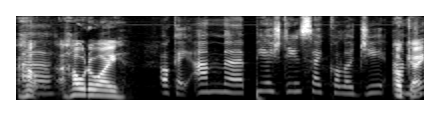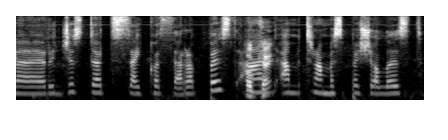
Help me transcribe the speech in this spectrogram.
how Uh, how do I Okay, I'm a PhD in psychology. Okay. I'm a registered psychotherapist Okay. and I'm a trauma specialist.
